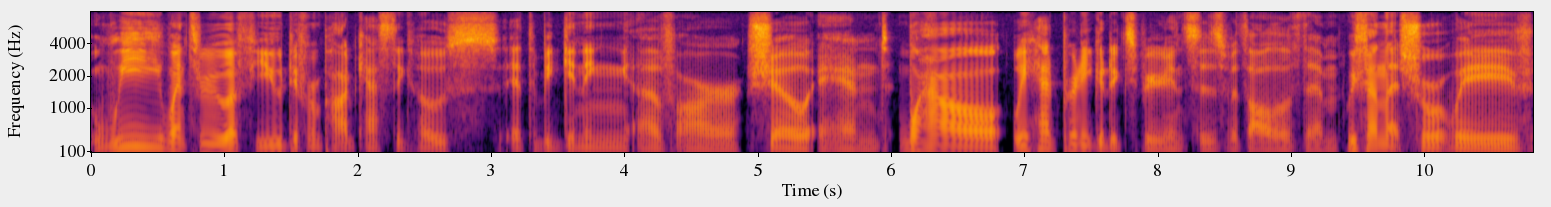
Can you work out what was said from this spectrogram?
we went through a few different podcasting hosts at the beginning of our show, and while we had pretty good experiences with all of them, we found that Shortwave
